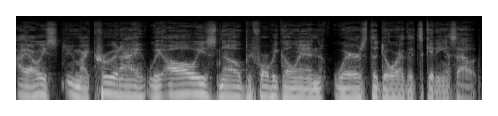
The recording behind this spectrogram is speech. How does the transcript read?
I always my crew and I we always know before we go in where's the door that's getting us out,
